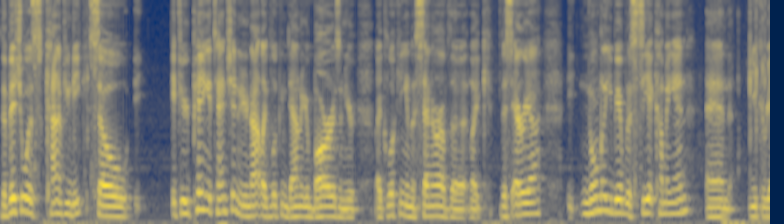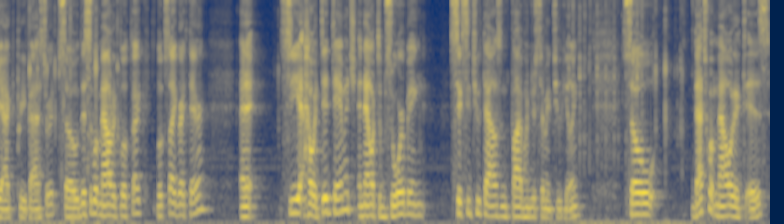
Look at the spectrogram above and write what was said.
the visual is kind of unique. So if you're paying attention and you're not like looking down at your bars and you're like looking in the center of the like this area, normally you'd be able to see it coming in and you can react pretty fast to it. So this is what Maledict looked like looks like right there, and it see how it did damage and now it's absorbing 62,572 healing. So that's what Maledict is,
